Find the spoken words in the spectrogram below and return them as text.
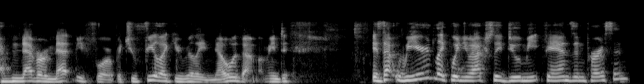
have never met before, but you feel like you really know them. I mean, is that weird? Like when you actually do meet fans in person?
